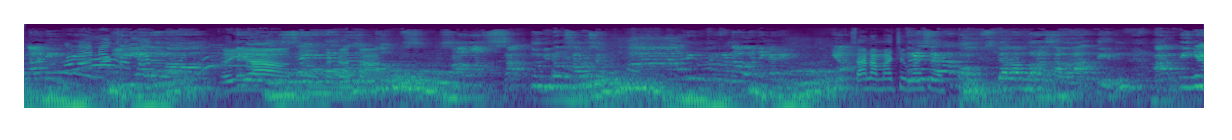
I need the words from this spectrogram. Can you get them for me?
Tadi. Ini adalah Iya, tuh gede banget. salah satu dinosaurus yang paling terkenal adik-adik. Ya, Sana maju, maju. Triceratops dalam bahasa Latin artinya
